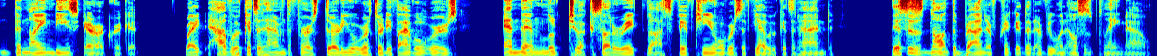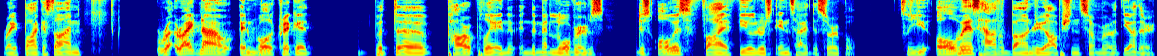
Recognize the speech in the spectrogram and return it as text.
the 90s era cricket, right? Have wickets in hand in the first 30 overs, 35 overs, and then look to accelerate the last 15 overs if you have wickets in hand. This is not the brand of cricket that everyone else is playing now, right? Pakistan, r- right now in world cricket, with the power play in the, in the middle overs, there's always five fielders inside the circle. So you always have a boundary option somewhere or the other.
